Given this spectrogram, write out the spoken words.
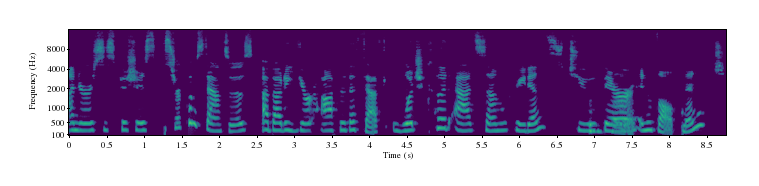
under suspicious circumstances about a year after the theft, which could add some credence to their mm-hmm. involvement.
